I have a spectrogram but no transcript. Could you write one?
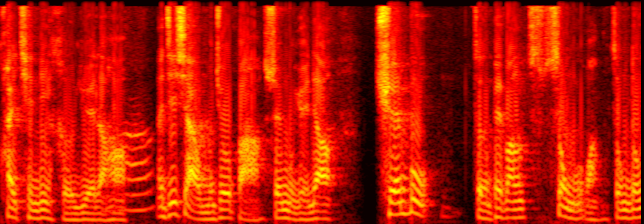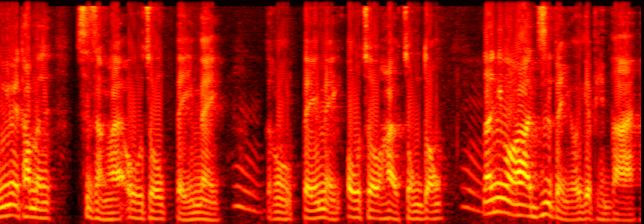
快签订合约了哈。好。那接下来我们就把水母原料全部整个配方送往中东，因为他们市场在欧洲、北美。从北美、欧洲还有中东，嗯，那另外的话，日本有一个品牌，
